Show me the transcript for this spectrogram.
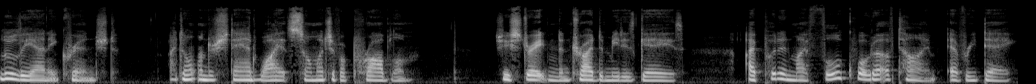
Luliani cringed. I don't understand why it's so much of a problem. She straightened and tried to meet his gaze. I put in my full quota of time every day.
